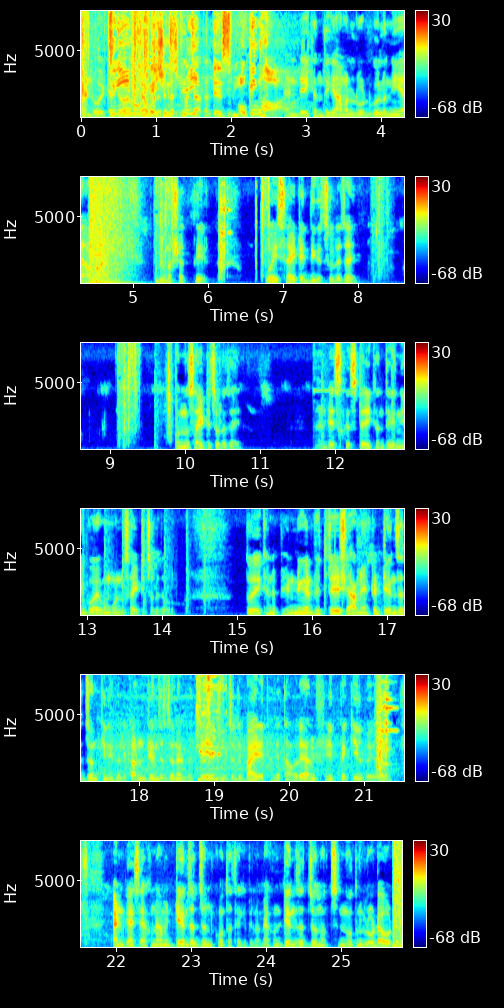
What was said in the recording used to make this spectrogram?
অ্যান্ড ওইটাকে Team আমি ডাবল দিয়ে Streak যাতা দিয়ে is দিই smoking hot. অ্যান্ড এইখান থেকে আমার লুটগুলো নিয়ে আবার আমি বিমা শক্তির ওই সাইটের দিকে চলে যাই। অন্য সাইটে চলে যাই। অ্যান্ড এসকেসটা এখান থেকে নিব এবং অন্য সাইটে চলে যাব। তো এখানে ভেন্ডিংয়ের ভিতরে এসে আমি একটা ডেঞ্জার জোন কিনে ফেলি। কারণ ডেঞ্জার জোনের ভিতরে এনিমি যদি বাইরে থাকে তাহলে আমি ফ্রিতে কিল পেয়ে যাব। অ্যান্ড গ্যাস এখন আমি ডেঞ্জার জোন কোথা থেকে পেলাম? এখন ডেঞ্জার জোন হচ্ছে নতুন লোড আউটের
